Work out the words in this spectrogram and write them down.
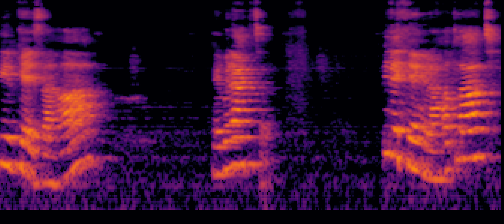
Bir kez daha. Ve bıraktın. Bileklerini rahatlat.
